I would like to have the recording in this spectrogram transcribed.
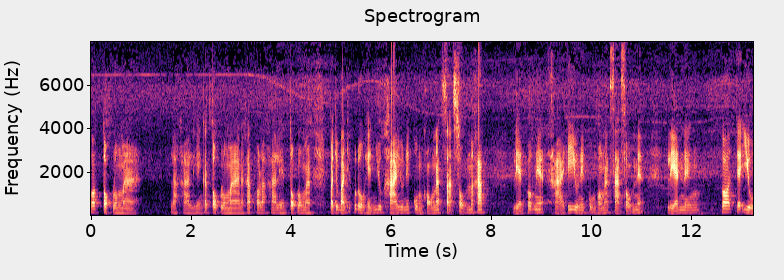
ก็ตกลงมา ราคาเหรียญก็ตกลงมานะครับ พอราคาเหรียญตกลงมา ปัจจุบันที่คุณโดงเห็นอยู่ขายอยู่ในกลุ่มของนักสะสมนะครับ เหรียญพวกนี้ขายที่อยู่ในกลุ่มของนักสะสมเนี่ยเหรียญหนึ่งก็จะอยู่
